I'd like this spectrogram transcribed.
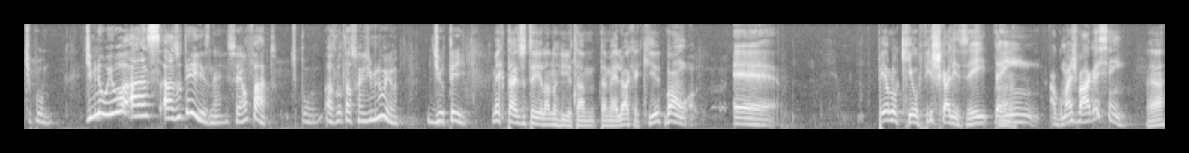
Tipo, diminuiu as, as UTIs, né? Isso aí é um fato. Tipo, as lotações diminuíram de UTI. Como é que tá as UTI lá no Rio? Tá, tá melhor que aqui? Bom, é, pelo que eu fiscalizei, tem algumas vagas sim. É.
